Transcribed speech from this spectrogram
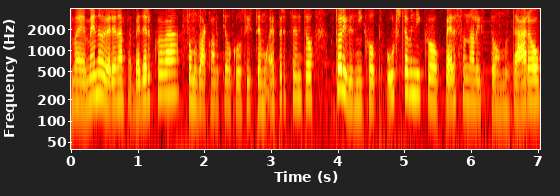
Moje meno je Renata Bederková, som zakladateľkou systému Epercento, ktorý vznikol pre účtovníkov, personalistov, mzdárov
